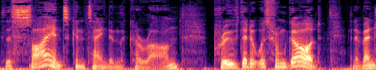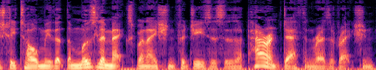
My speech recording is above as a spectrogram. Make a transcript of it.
the science contained in the Quran proved that it was from God, and eventually told me that the Muslim explanation for Jesus' apparent death and resurrection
